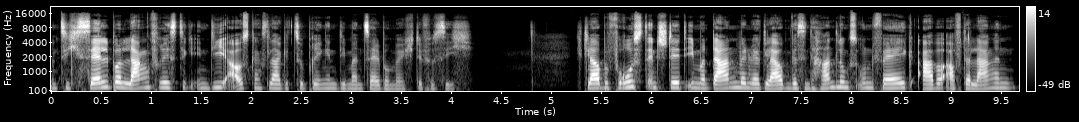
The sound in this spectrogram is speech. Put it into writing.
und sich selber langfristig in die Ausgangslage zu bringen, die man selber möchte für sich. Ich glaube, Frust entsteht immer dann, wenn wir glauben, wir sind handlungsunfähig, aber auf der langen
